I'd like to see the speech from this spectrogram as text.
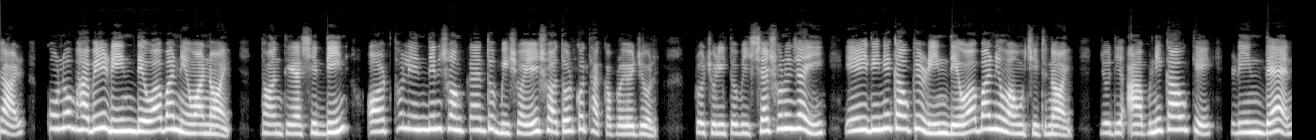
চার, কোনোভাবেই ঋণ দেওয়া বা নেওয়া নয়। ধনতেরাসের দিন, অর্থ লেনদেন সংক্রান্ত বিষয়ে সতর্ক থাকা প্রয়োজন। প্রচলিত বিশ্বাস অনুযায়ী, এই দিনে কাউকে ঋণ দেওয়া বা নেওয়া উচিত নয়। যদি আপনি কাউকে ঋণ দেন,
